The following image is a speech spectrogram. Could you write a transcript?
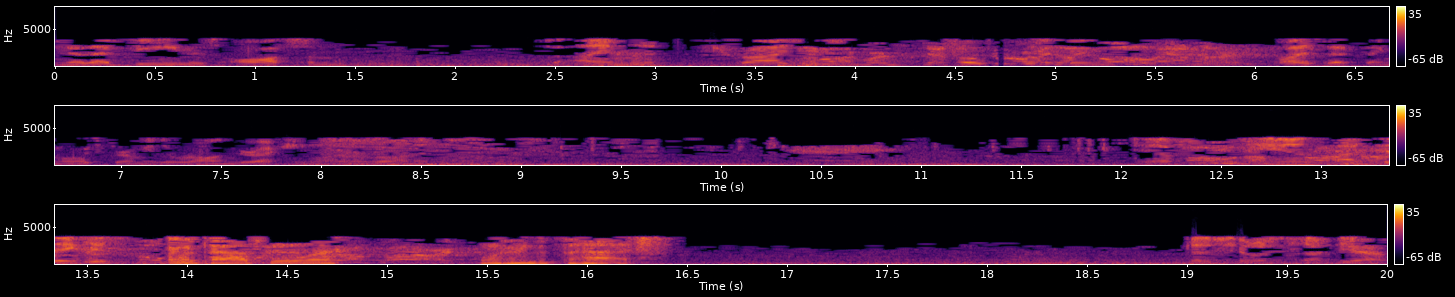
you know that beam is awesome. So I am gonna try to Rotworms hope destroy this thing. Why does that thing always throw me the wrong direction when I'm running? Yep, Oh, and I take it. just pulled Learn to pass, ball Wheeler. handler apart. Learn to pass. Gotta show it inside. Yeah.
